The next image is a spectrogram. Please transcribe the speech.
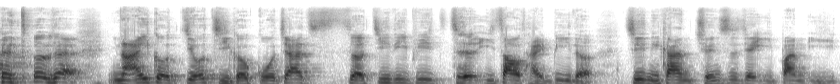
对，对不对？哪一个有几个国家的 GDP 这一兆台币的？其实你看全世界一半一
